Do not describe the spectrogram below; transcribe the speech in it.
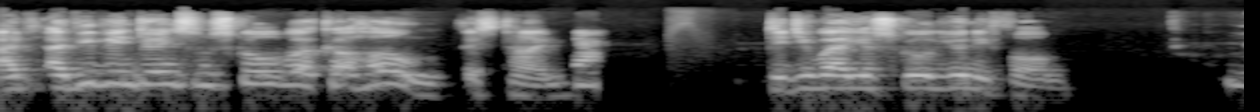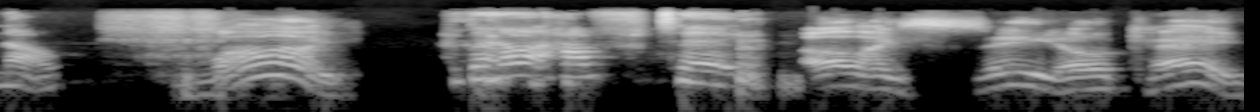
Have, have you been doing some schoolwork at home this time? Yeah. Did you wear your school uniform? No. Why? Because I don't have to. Oh, I see. Okay.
